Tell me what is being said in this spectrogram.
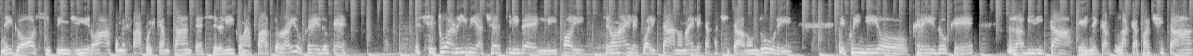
nei gossip in giro, ah, come fa quel cantante a essere lì, come ha fatto. Allora io credo che se tu arrivi a certi livelli, poi se non hai le qualità, non hai le capacità, non duri. E quindi io credo che l'abilità e cap- la capacità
